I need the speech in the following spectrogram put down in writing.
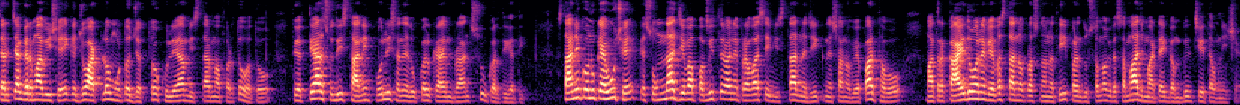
ચર્ચા ગરમાવી છે કે જો આટલો મોટો જથ્થો ખુલ્લેઆમ વિસ્તારમાં ફરતો હતો, તો અત્યાર સુધી સ્થાનિક પોલીસ અને લોકલ ક્રાઇમ બ્રાન્ચ શું કરતી હતી? સ્થાનિકોનું કહેવું છે કે સોમનાથ જેવા પવિત્ર અને પ્રવાસી વિસ્તાર નજીક નશાનો વેપાર થવો માત્ર કાયદો અને વ્યવસ્થાનો પ્રશ્ન નથી, પરંતુ સમગ્ર સમાજ માટે ગંભીર ચેતવણી છે.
